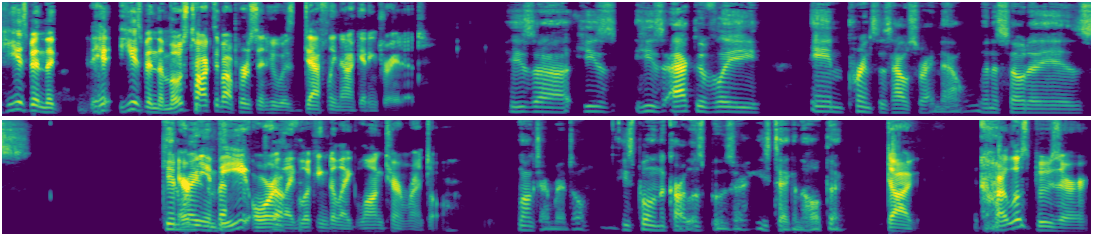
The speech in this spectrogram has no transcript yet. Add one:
He has been the he has been the most talked about person who is definitely not getting traded. He's uh he's he's actively in Prince's house right now. Minnesota is getting Airbnb or stuff. like looking to like long term rental. long term rental. He's pulling the Carlos Boozer. He's taking the whole thing. Dog, Carlos Boozer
